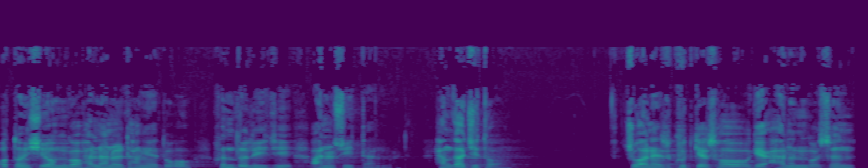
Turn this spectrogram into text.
어떤 시험과 환란을 당해도 흔들리지 않을 수 있다는 거죠. 한 가지 더. 주 안에서 굳게 서게 하는 것은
